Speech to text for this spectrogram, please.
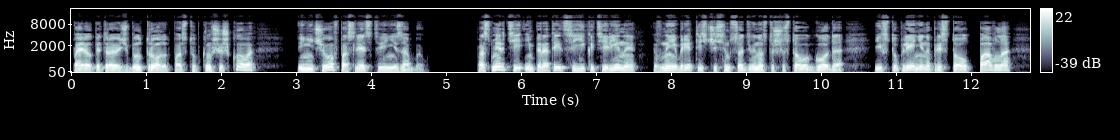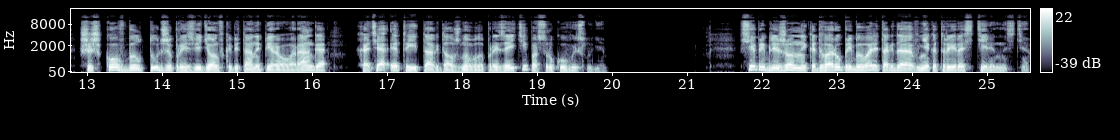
Павел Петрович был тронут поступком Шишкова и ничего впоследствии не забыл. По смерти императрицы Екатерины в ноябре 1796 года и вступлении на престол Павла Шишков был тут же произведен в капитаны первого ранга, хотя это и так должно было произойти по сроку выслуги. Все приближенные ко двору пребывали тогда в некоторой растерянности.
